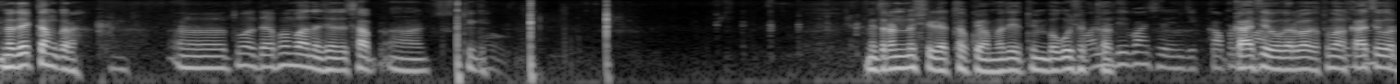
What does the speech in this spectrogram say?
नाही तर एक काम करा. तुम्हाला त्या पण बांधायचे आहे, साप ठीक आहे. मित्रांनो शिड्या थकव्यामध्ये तुम्ही बघू शकता काशी वगैरे बघा तुम्हाला काशीवर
